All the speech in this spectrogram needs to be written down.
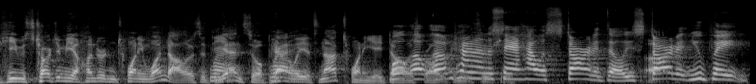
he was charging me $121 at the Right. end, so apparently Right. it's not $28 Well, for I- all you I'm can trying to understand how it started, though. You uh, started, you paid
